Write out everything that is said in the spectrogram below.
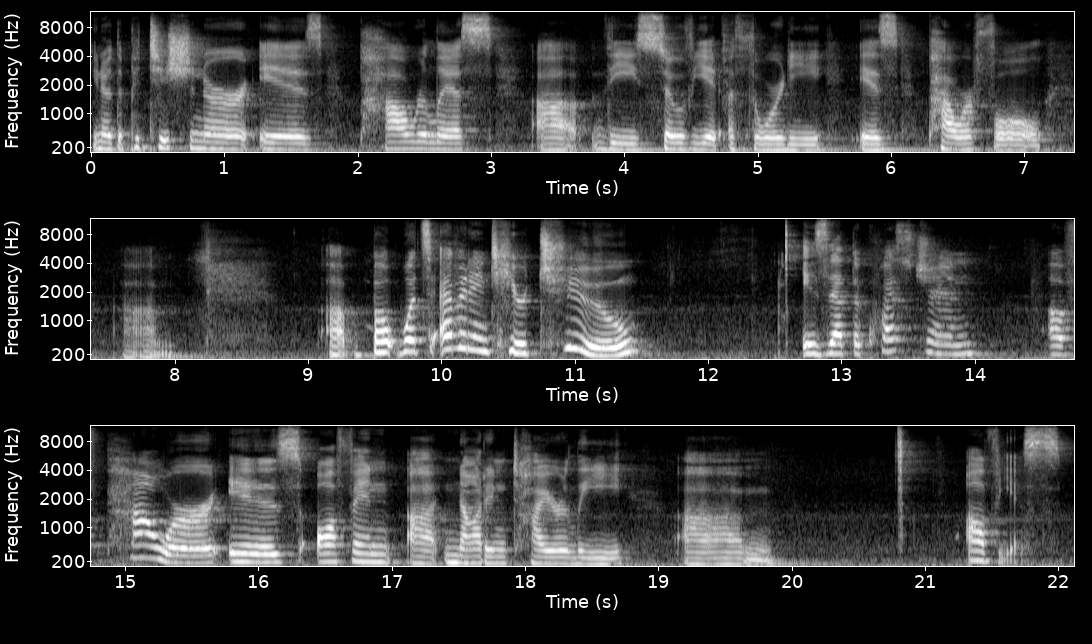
You know, the petitioner is powerless. Uh, the Soviet authority is powerful. Um, uh, but what's evident here too is that the question of power is often uh, not entirely um, obvious.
